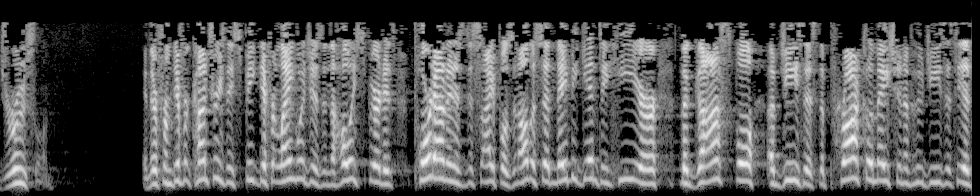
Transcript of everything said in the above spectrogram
Jerusalem, and they're from different countries, they speak different languages, and the Holy Spirit is poured out in His disciples, and all of a sudden they begin to hear the gospel of Jesus, the proclamation of who Jesus is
